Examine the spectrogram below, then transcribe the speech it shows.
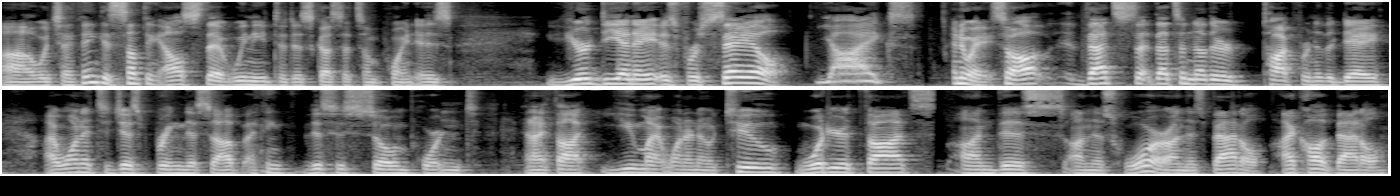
uh, which I think is something else that we need to discuss at some point, is your DNA is for sale. Yikes. Anyway, so I'll, that's that's another talk for another day. I wanted to just bring this up. I think this is so important and I thought you might want to know too. What are your thoughts on this on this war, on this battle? I call it battle.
